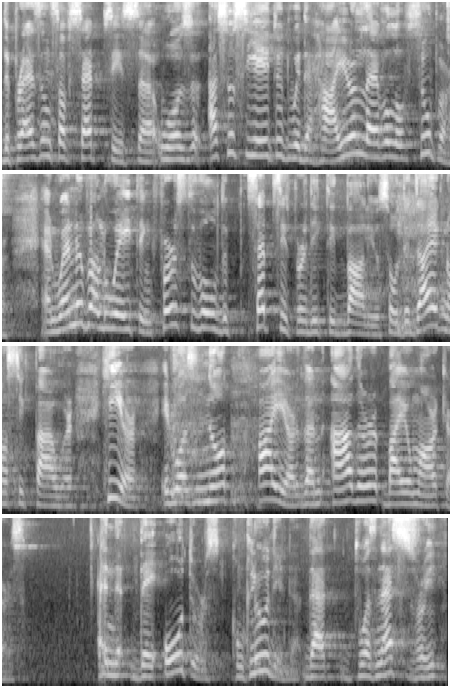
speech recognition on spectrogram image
The presence of sepsis uh, was associated with a higher level of suPAR. And when evaluating, first of all, the sepsis predicted value, so the diagnostic power, here it was not higher than other biomarkers. And the authors concluded that it was necessary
